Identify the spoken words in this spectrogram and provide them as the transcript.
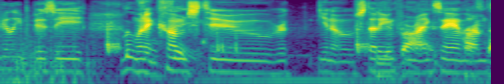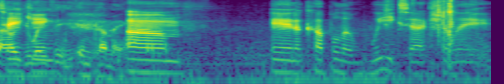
really busy when it comes to, you know, studying for my exam that I'm taking. Um, in a couple of weeks actually.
